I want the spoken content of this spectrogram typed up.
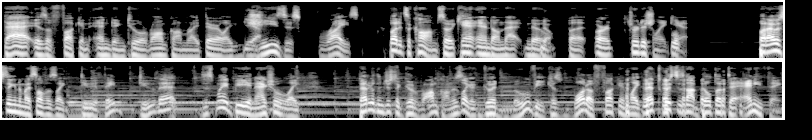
that is a fucking ending to a rom com right there!" Like Yeah. Jesus Christ. But it's a com, so it can't end on that note. No. But or traditionally it can't. but I was thinking to myself, I was like, dude, if they do that, this might be an actual like better than just a good rom com. This is like a good movie because what a fucking like that twist is not built up to anything.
